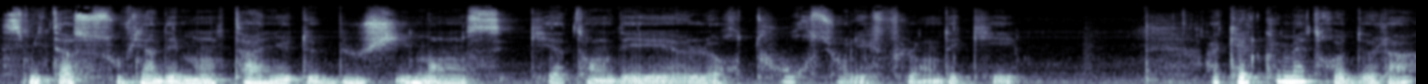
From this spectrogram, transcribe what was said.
Smita se souvient des montagnes de bûches immenses qui attendaient leur tour sur les flancs des quais. À quelques mètres de là,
